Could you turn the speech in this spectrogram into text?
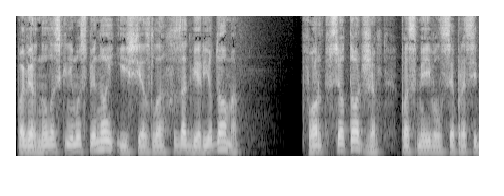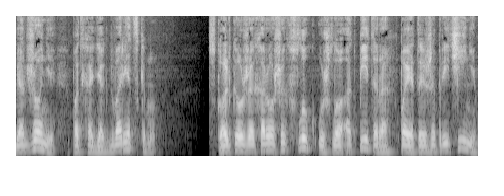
повернулась к нему спиной и исчезла за дверью дома. Форд все тот же, посмеивался про себя Джонни, подходя к дворецкому. Сколько уже хороших слуг ушло от Питера по этой же причине.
